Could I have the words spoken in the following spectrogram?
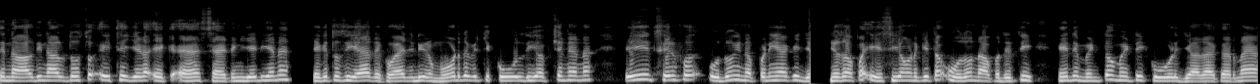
ਤੇ ਨਾਲ ਦੀ ਨਾਲ ਦੋਸਤੋ ਇੱਥੇ ਜਿਹੜਾ ਇੱਕ ਇਹ ਸੈਟਿੰਗ ਜਿਹੜੀ ਹੈ ਨਾ ਇੱਕ ਤੁਸੀਂ ਇਹ ਦੇਖੋ, ਇਹ ਜਿਹੜੀ ਰਿਮੋਟ ਦੇ ਵਿੱਚ ਕੂਲ ਦੀ ਆਪਸ਼ਨ ਹੈ ਨਾ, ਇਹ ਸਿਰਫ ਉਦੋਂ ਹੀ ਨੱਪਣੀ ਆ ਕਿ ਜਦੋਂ ਆਪਾਂ ਏਸੀ ਆਨ ਕੀਤਾ, ਉਦੋਂ ਨੱਪ ਦਿੱਤੀ। ਇਹਨੇ ਮਿੰਟੋ ਮਿੰਟ ਹੀ ਕੂਲ ਜ਼ਿਆਦਾ ਕਰਨਾ ਆ।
